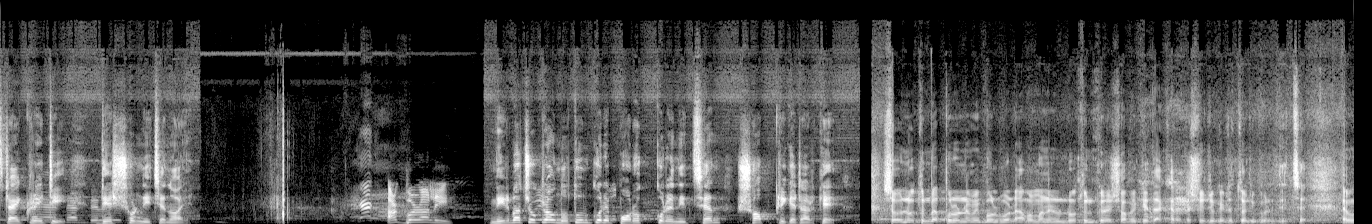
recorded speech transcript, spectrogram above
স্ট্রাইক রেটই দেড়শোর নিচে নয়. নির্বাচকরাও নতুন করে পরখ করে নিচ্ছেন সব ক্রিকেটারকে। সো নতুন বা পুরনো আমি বলব না। আমার মানে নতুন করে সবাইকে দেখার একটা সুযোগ এটা তৈরি করে দিচ্ছে। এবং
